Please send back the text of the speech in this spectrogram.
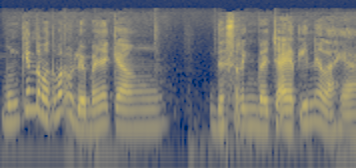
mungkin teman-teman udah banyak yang udah sering baca ayat inilah ya.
